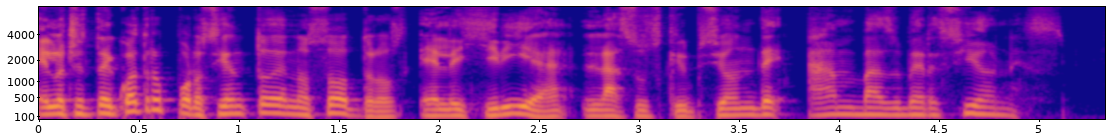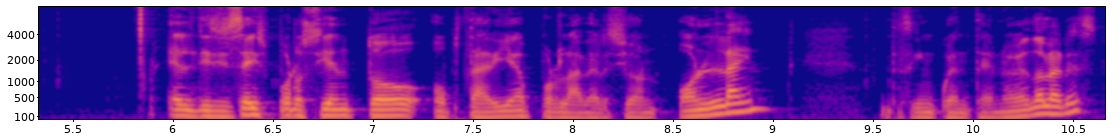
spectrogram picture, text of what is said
el 84% de nosotros elegiría la suscripción de ambas versiones el 16% optaría por la versión online de 59 dólares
